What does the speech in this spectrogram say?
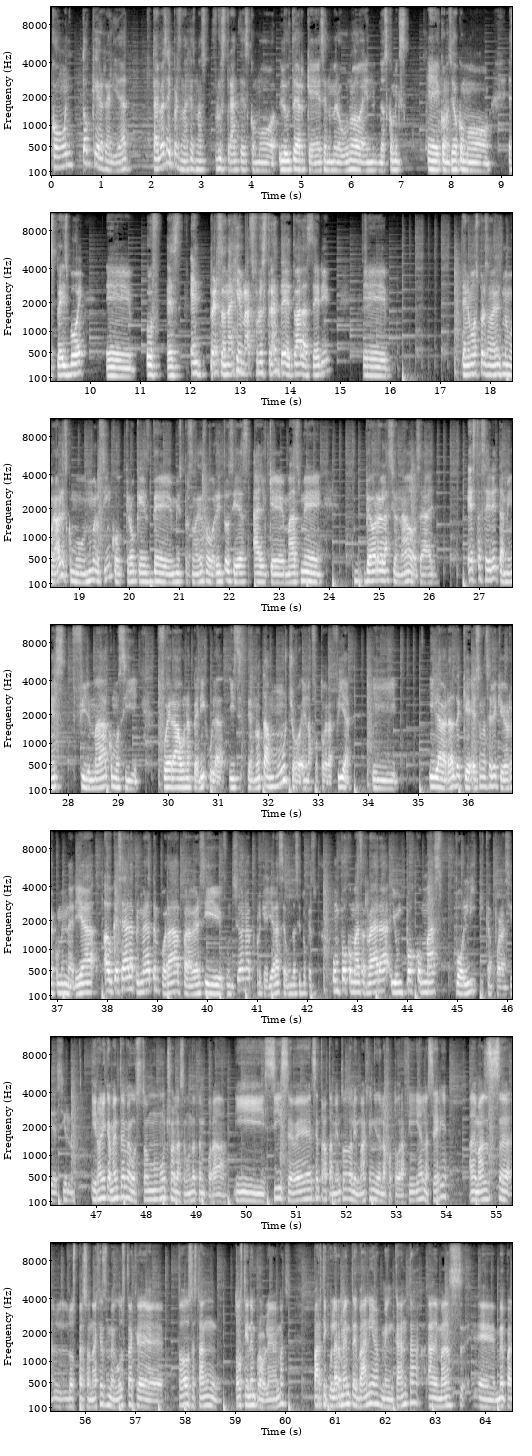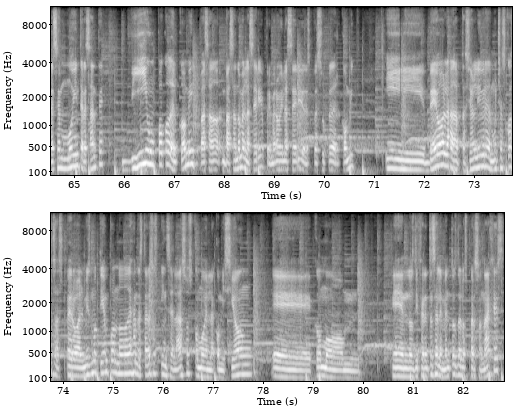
con un toque de realidad. Tal vez hay personajes más frustrantes como Luther, que es el número uno en los cómics eh, conocido como Space Boy. Eh, uf, es el personaje más frustrante de toda la serie. Eh, tenemos personajes memorables como número 5, creo que es de mis personajes favoritos y es al que más me veo relacionado. O sea, esta serie también es filmada como si fuera una película y se nota mucho en la fotografía y, y la verdad es de que es una serie que yo recomendaría, aunque sea la primera temporada para ver si funciona, porque ya la segunda siento que es un poco más rara y un poco más política, por así decirlo. Irónicamente me gustó mucho la segunda temporada y sí se ve ese tratamiento de la imagen y de la fotografía en la serie. Además eh, los personajes me gusta que todos están, todos tienen problemas. Particularmente Vania me encanta. Además eh, me parece muy interesante. Vi un poco del cómic basándome en la serie. Primero vi la serie y después supe del cómic y veo la adaptación libre de muchas cosas, pero al mismo tiempo no dejan de estar esos pincelazos como en la comisión, eh, como mm, en los diferentes elementos de los personajes.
